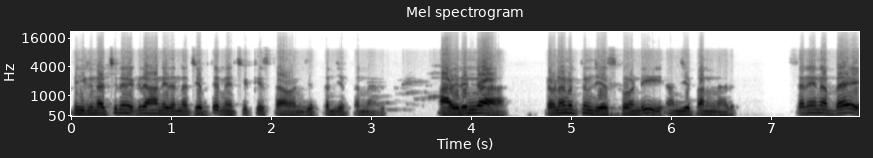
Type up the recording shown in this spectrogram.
మీకు నచ్చిన విగ్రహాన్ని ఏదన్నా చెప్తే మేము చెక్కిస్తామని చెప్పని చెప్పన్నాడు ఆ విధంగా రుణమిక్తం చేసుకోండి అని చెప్పన్నాడు సరేనా అబ్బాయి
